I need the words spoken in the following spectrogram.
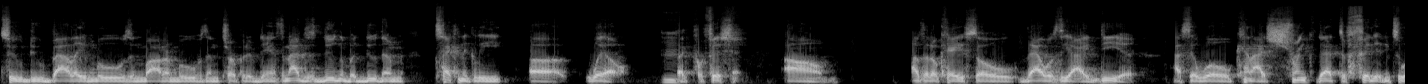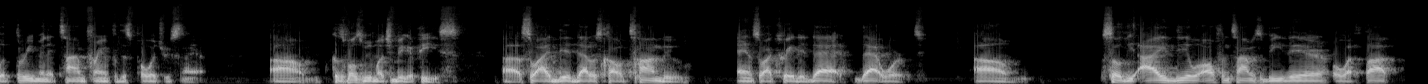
to do ballet moves and modern moves and interpretive dance, and not just do them, but do them technically uh, well, like proficient. Um, I said, okay, so that was the idea. I said, well, can I shrink that to fit it into a three minute time frame for this poetry slam? Um, because it's supposed to be a much bigger piece. Uh, so I did that. It was called Tandu. And so I created that. That worked. Um, so the idea will oftentimes be there or a thought,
